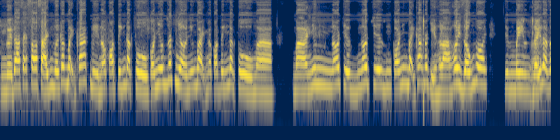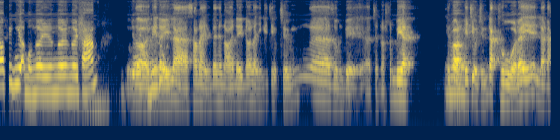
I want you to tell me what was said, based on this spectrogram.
người ta sẽ so sánh với các bệnh khác vì nó có tính đặc thù. Có những rất nhiều những bệnh nó có tính đặc thù mà mà nhưng nó chỉ nó chỉ, có những bệnh khác nó chỉ là hơi giống thôi. Thì mình đấy là do kinh nghiệm của người người người khám đúng rồi Ví cái dụ... đấy là sau này chúng ta sẽ nói đấy nó là những cái triệu chứng uh, dùng để uh, chẩn đoán phân biệt. Thế vâng. còn cái triệu chứng đặc thù ở đây ấy, là đặc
